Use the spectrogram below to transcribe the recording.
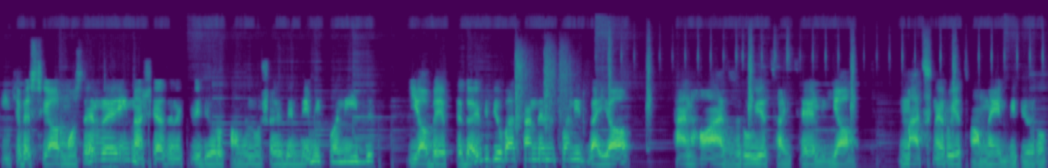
اینکه بسیار مضره این ناشی از اینه که ویدیو رو کامل مشاهده نمی کنید یا به ابتدای ویدیو بسنده می کنید و یا تنها از روی title یا متن روی thumbnail ویدیو رو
